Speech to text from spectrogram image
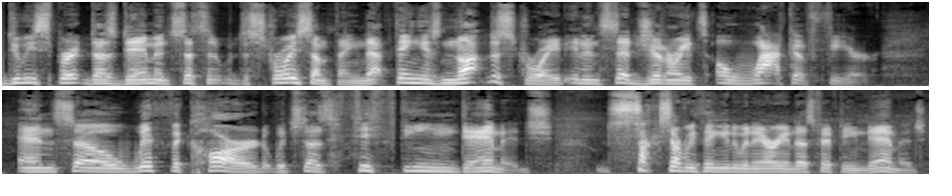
Dewey's spirit does damage such that it would destroy something, that thing is not destroyed. It instead generates a whack of fear. And so, with the card, which does 15 damage, sucks everything into an area and does 15 damage,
